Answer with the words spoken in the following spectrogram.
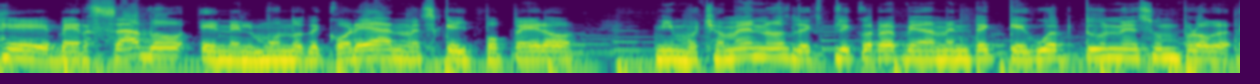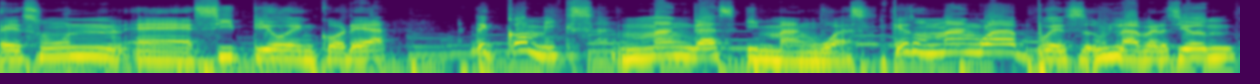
eh, versado en el mundo de Corea, no es K-popero, ni mucho menos, le explico rápidamente que Webtoon es un, es un eh, sitio en Corea de cómics, mangas y manguas. ¿Qué es un manga? Pues la versión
